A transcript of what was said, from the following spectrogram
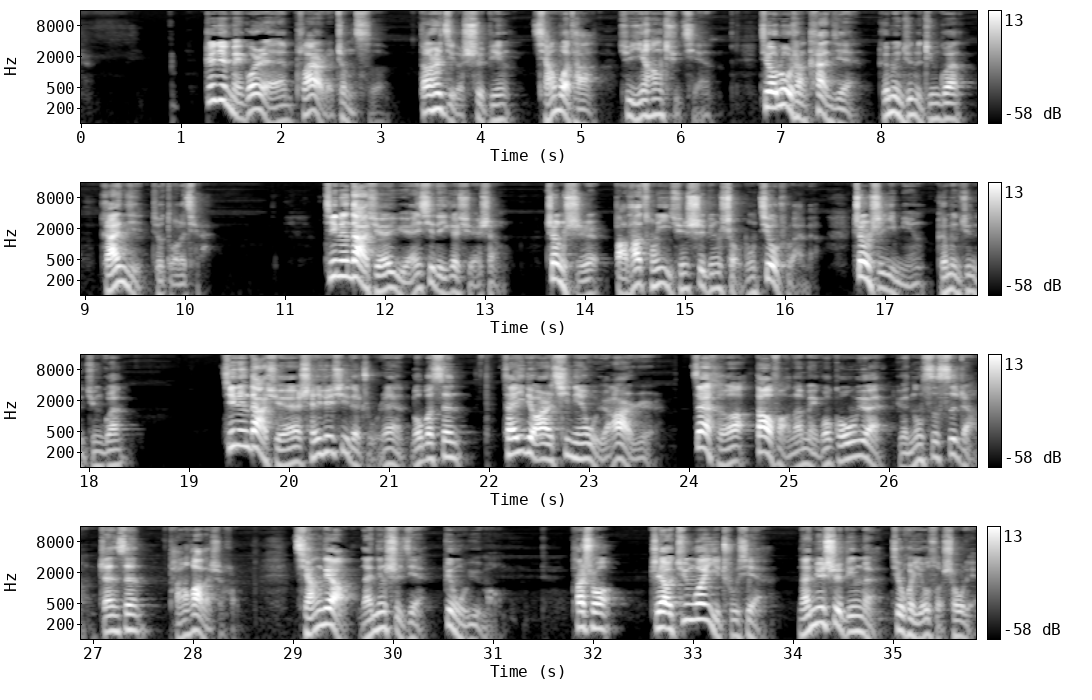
根据美国人普莱尔的证词，当时几个士兵强迫他去银行取钱，就路上看见革命军的军官，赶紧就躲了起来。金陵大学语言系的一个学生证实，把他从一群士兵手中救出来的。正是一名革命军的军官。金陵大学神学系的主任罗伯森，在一九二七年五月二日，在和到访的美国国务院远东司司长詹森谈话的时候，强调南京事件并无预谋。他说：“只要军官一出现，南军士兵们就会有所收敛。”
